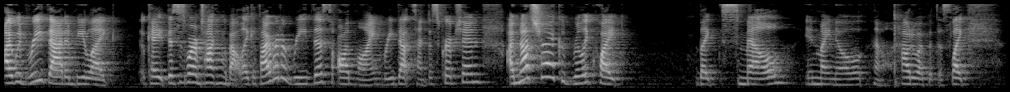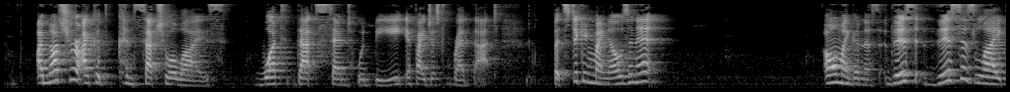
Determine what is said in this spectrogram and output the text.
I would read that and be like, okay, this is what I'm talking about. Like if I were to read this online, read that scent description, I'm not sure I could really quite like smell in my nose. No, how do I put this? Like, I'm not sure I could conceptualize what that scent would be if I just read that. But sticking my nose in it, Oh my goodness. This this is like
